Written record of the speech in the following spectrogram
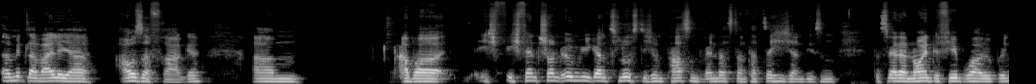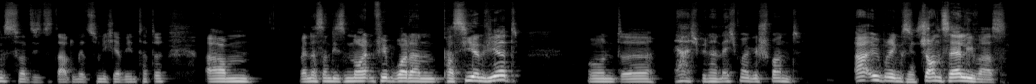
äh, mittlerweile ja außer Frage. Ähm, aber ich, ich fände schon irgendwie ganz lustig und passend, wenn das dann tatsächlich an diesem, das wäre der 9. Februar übrigens, was ich das Datum jetzt noch nicht erwähnt hatte, ähm, wenn das an diesem 9. Februar dann passieren wird. Und äh, ja, ich bin dann echt mal gespannt. Ah, übrigens, yes. John Sally war's.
